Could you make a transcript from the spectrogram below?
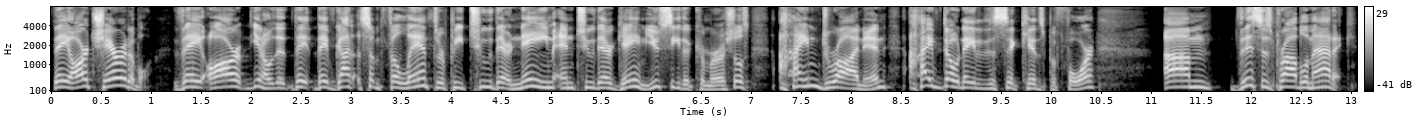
They are charitable. They are, you know, they, they've got some philanthropy to their name and to their game. You see the commercials. I'm drawn in. I've donated to sick kids before. Um, this is problematic.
